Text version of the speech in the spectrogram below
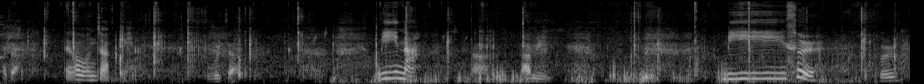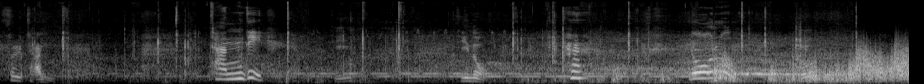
가자. 내가 먼저 할게. 두 글자. 미나. 자, 남이, 미술. 술, 술잔, 잔디. 디, 디노, 노루. 루,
